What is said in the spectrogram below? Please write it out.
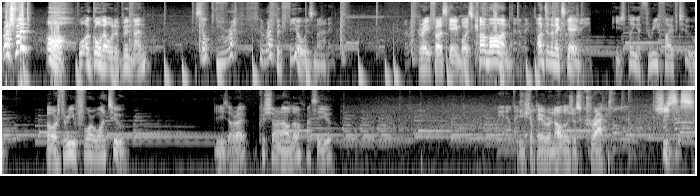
Rashford. Oh, what a goal that would have been, man. How ra- rapid Theo is, man. Great first game, boys. Come on. On to the next game. He's playing a 3-5-2. Or 3-4-1-2. Jeez, alright. Cristiano Ronaldo, I see you. Yeesh, okay, Ronaldo's just cracked. Jesus.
